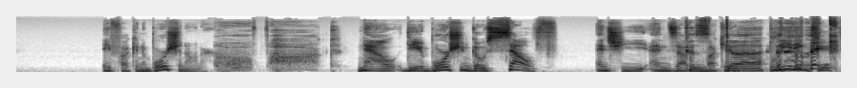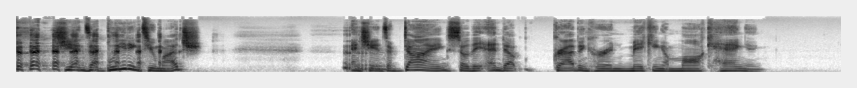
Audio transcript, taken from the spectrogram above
a fucking abortion on her. Oh, fuck. Now, the abortion goes south and she ends up fucking duh. bleeding too she ends up bleeding too much and she ends up dying so they end up grabbing her and making a mock hanging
